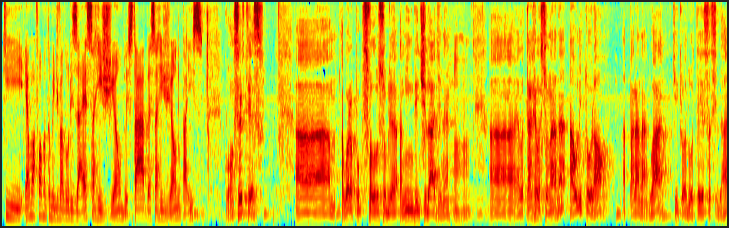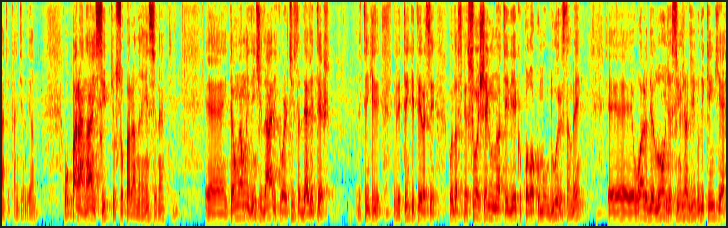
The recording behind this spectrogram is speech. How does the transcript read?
que é uma forma também de valorizar essa região do estado, essa região do país? Com certeza. Ah, agora há pouco você falou sobre a, minha identidade, né? Uhum. Ah, ela está relacionada ao litoral, a Paranaguá, que, que eu adotei essa cidade, está entendendo? O Paraná em si, porque eu sou paranaense, né? É, então é uma identidade que o artista deve ter. Ele tem que, ele tem que ter assim, quando as pessoas chegam no meu ateliê que eu coloco molduras também, é, eu olho de longe assim, eu já digo de quem que é.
